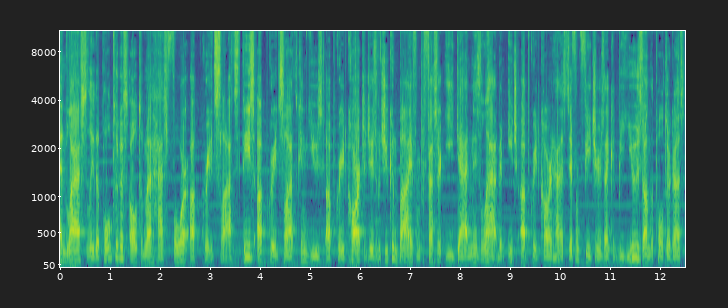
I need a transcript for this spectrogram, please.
And lastly, the Poltergust Ultima has four upgrade slots. These upgrade slots can use upgrade cartridges which you can buy from Professor Egad in his lab, and each upgrade card has different features that can be used on the Poltergust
